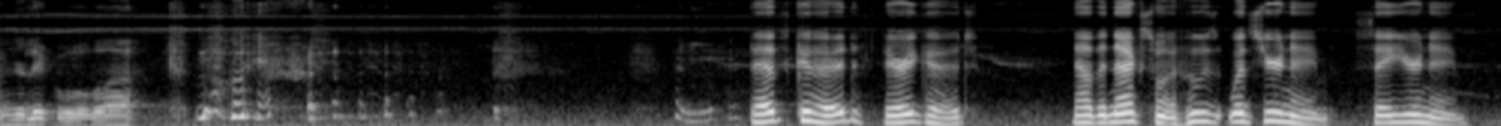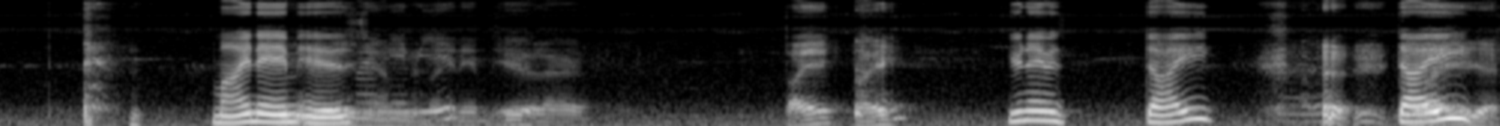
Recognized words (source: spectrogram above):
มอยู่เล็กกูว่า That's good. Very good. Now the next one. Who's? What's your name? Say your name. My name is. My name is. Dai. Dai. Your name is Dai. Dai.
